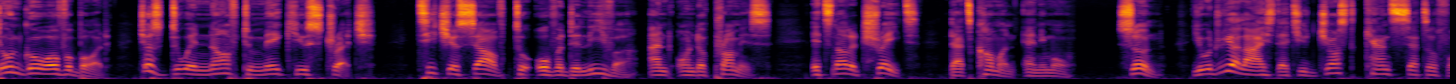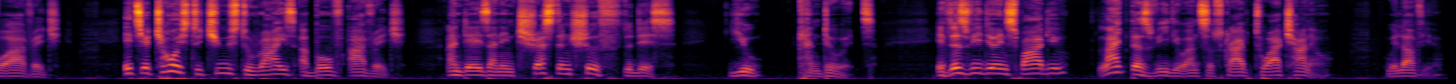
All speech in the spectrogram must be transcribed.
Don't go overboard, just do enough to make you stretch. Teach yourself to over deliver and under promise. It's not a trait that's common anymore. Soon, you would realize that you just can't settle for average. It's your choice to choose to rise above average. And there is an interesting truth to this. You can do it. If this video inspired you, like this video and subscribe to our channel. We love you.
